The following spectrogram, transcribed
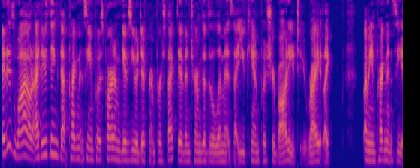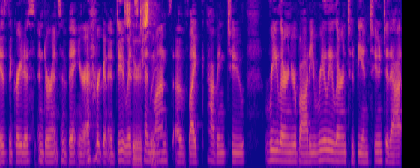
It is wild. I do think that pregnancy and postpartum gives you a different perspective in terms of the limits that you can push your body to, right? Like, I mean, pregnancy is the greatest endurance event you're ever going to do. It's Seriously. 10 months of like having to relearn your body, really learn to be in tune to that.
